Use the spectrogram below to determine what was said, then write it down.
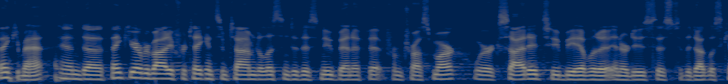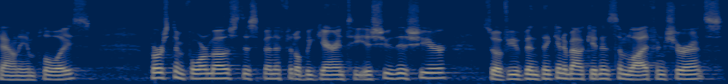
Thank you, Matt. And uh, thank you, everybody, for taking some time to listen to this new benefit from Trustmark. We're excited to be able to introduce this to the Douglas County employees. First and foremost, this benefit will be guarantee issue this year. So if you've been thinking about getting some life insurance,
